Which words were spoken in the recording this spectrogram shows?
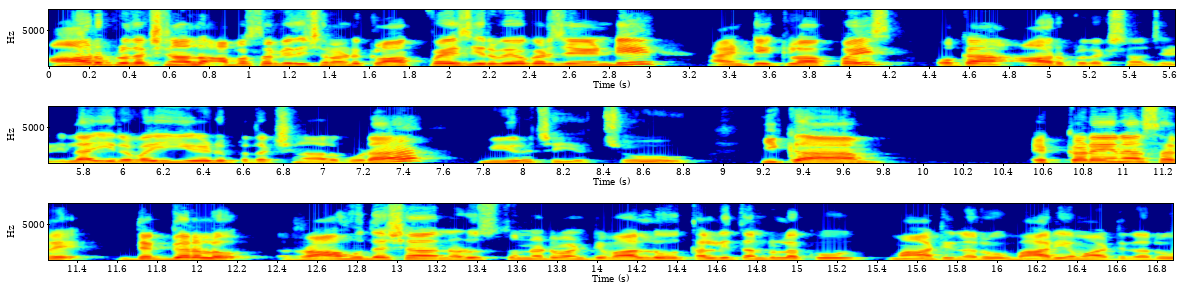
ఆరు ప్రదక్షిణాలు అపసవ్య దిశలో అంటే క్లాక్ వైజ్ ఇరవై ఒకటి చేయండి. యాంటీ క్లాక్ వైజ్ ఒక ఆరు ప్రదక్షిణాలు చేయండి. ఇలా ఇరవై ఏడు ప్రదక్షిణాలు కూడా మీరు చేయొచ్చు. ఇక ఎక్కడైనా సరే దగ్గరలో రాహుదశ నడుస్తున్నటువంటి వాళ్ళు తల్లిదండ్రులకు మాటినరు భార్య మాటినరు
